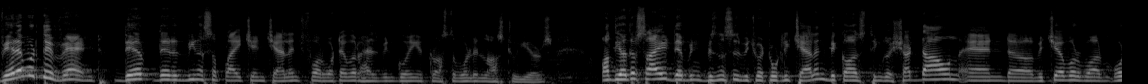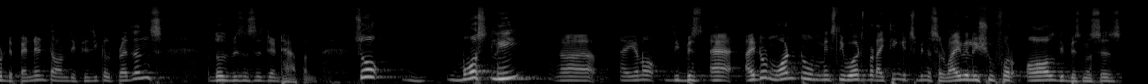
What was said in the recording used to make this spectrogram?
wherever they went, there there has been a supply chain challenge for whatever has been going across the world in the last two years. On the other side, there have been businesses which were totally challenged because things were shut down, and uh, whichever were more dependent on the physical presence, those businesses didn't happen. So mostly, uh, uh, you know, the uh, I don't want to mince the words, but I think it's been a survival issue for all the businesses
